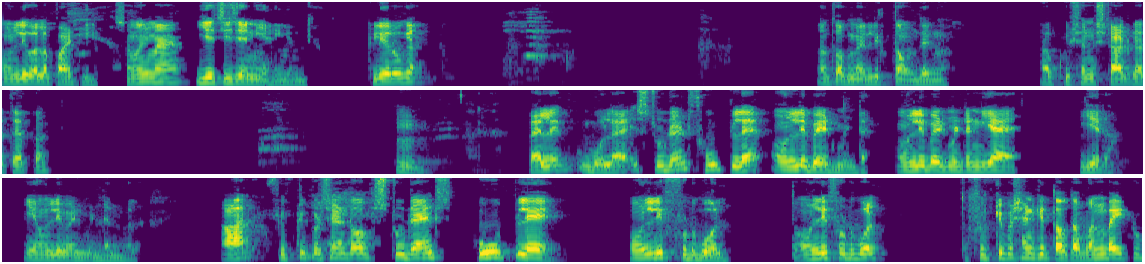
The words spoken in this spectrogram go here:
ओनली वाला पार्ट ये समझ में आया? ये चीज़ें नहीं आएँगी उनके क्लियर हो गया? हाँ, तो अब मैं लिखता हूँ देखना। अब क्वेश्चन स्टार्ट करते हैं अपन। हम्म पहले बोला है students who play only badminton only badminton यह है? ये रहा, ये ओनली बैडमिंटन वाला। Are fifty percent of students who play only football तो ओनली फुटबॉल तो फिफ्टी परसेंट कितना होता? है वन बाई टू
